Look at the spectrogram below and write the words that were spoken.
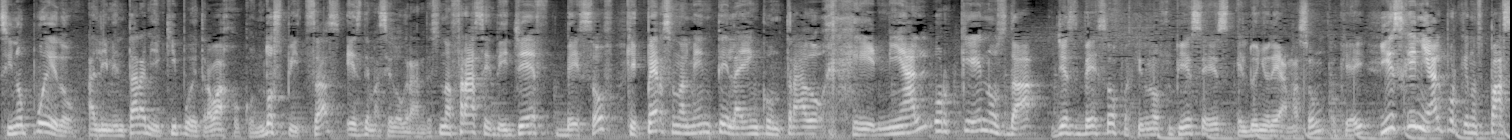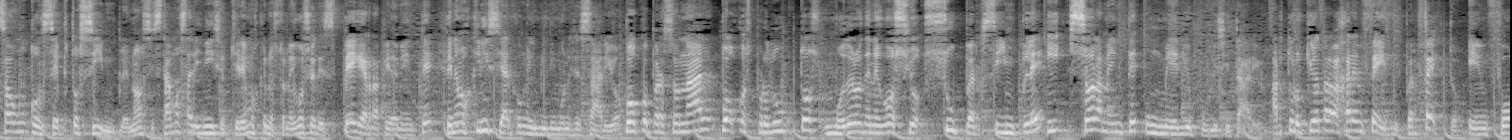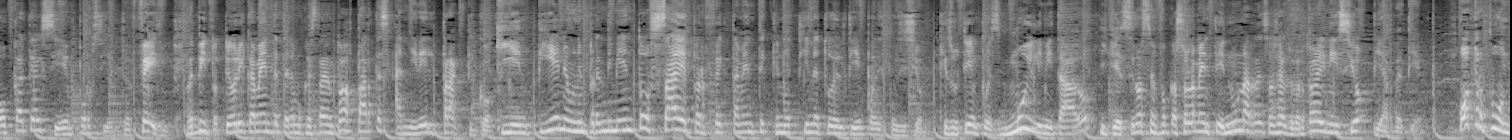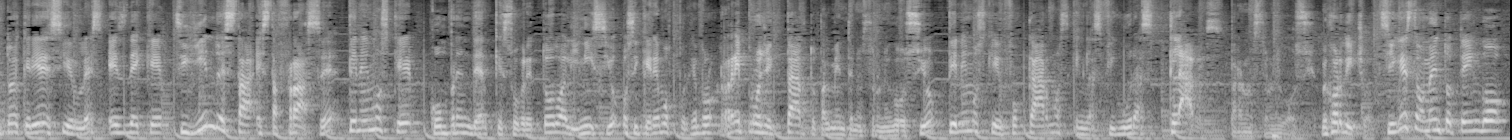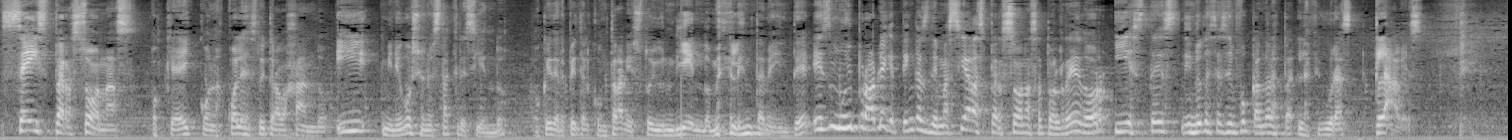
Si no puedo alimentar a mi equipo de trabajo con dos pizzas, es demasiado grande. Es una frase de Jeff Bezos que personalmente la he encontrado genial porque nos da, Jeff Bezos, para quien no lo supiese, es el dueño de Amazon, ¿ok? Y es genial porque nos pasa un concepto simple, ¿no? Si estamos al inicio, queremos que nuestro negocio despegue rápidamente, tenemos que iniciar con el mínimo necesario. Poco personal, pocos productos, modelo de negocio súper simple y solamente un medio publicitario. Arturo, quiero trabajar en Facebook, perfecto enfócate al 100% en Facebook. Repito, teóricamente tenemos que estar en todas partes a nivel práctico. Quien tiene un emprendimiento sabe perfectamente que no tiene todo el tiempo a disposición, que su tiempo es muy limitado y que si no se enfoca solamente en una red social, sobre todo al inicio, pierde tiempo. Otro punto que quería decirles es de que siguiendo esta, esta frase, tenemos que comprender que sobre todo al inicio, o si queremos, por ejemplo, reproyectar totalmente nuestro negocio, tenemos que enfocarnos en las figuras claves para nuestro negocio. Mejor dicho, si en este momento tengo seis personas, con las cuales estoy trabajando y mi negocio no está creciendo, ok, de repente al contrario estoy hundiéndome lentamente, es muy probable que tengas demasiadas personas a tu alrededor y, estés, y no te estés enfocando en las, las figuras claves.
